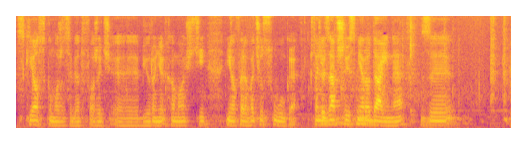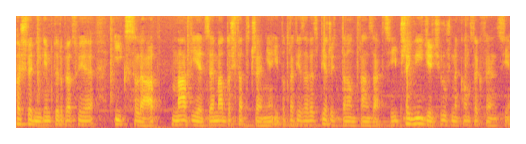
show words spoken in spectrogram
z kiosku może sobie otworzyć biuro nieruchomości i oferować usługę. To nie zawsze jest miarodajne z pośrednikiem, który pracuje x lat, ma wiedzę, ma doświadczenie i potrafi zabezpieczyć daną transakcję i przewidzieć różne konsekwencje,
